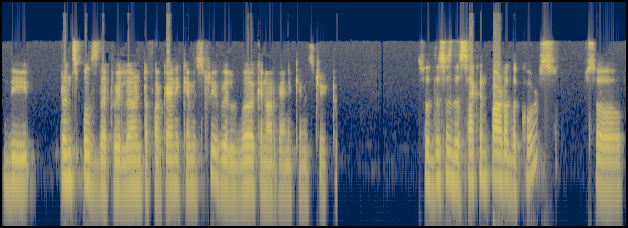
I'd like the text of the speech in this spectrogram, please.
the principles that we learned of organic chemistry will work in organic chemistry 2. So this is the second part of the course. So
